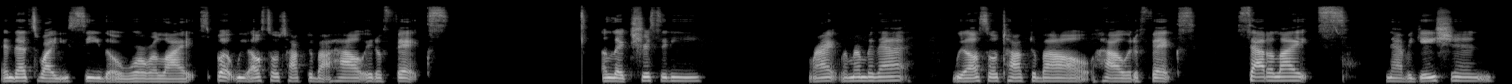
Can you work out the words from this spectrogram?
and that's why you see the aurora lights. But we also talked about how it affects electricity, right? Remember that? We also talked about how it affects satellites, navigation.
